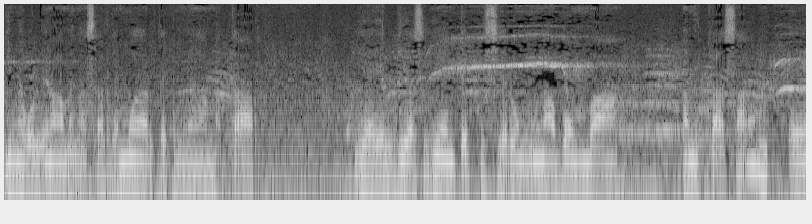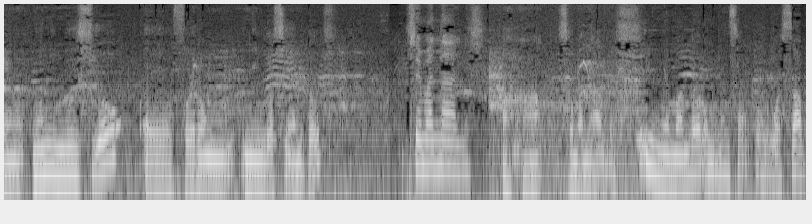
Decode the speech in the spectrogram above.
Y me volvieron a amenazar de muerte, que me iban a matar. Y ahí el día siguiente pusieron una bomba a mi casa. En un inicio eh, fueron 1200. Semanales. Ajá, semanales. Y me mandaron un mensaje de WhatsApp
